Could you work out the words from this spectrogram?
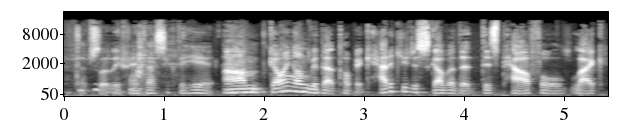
That's absolutely fantastic to hear. Um, going on with that topic, how did you discover that this powerful, like,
